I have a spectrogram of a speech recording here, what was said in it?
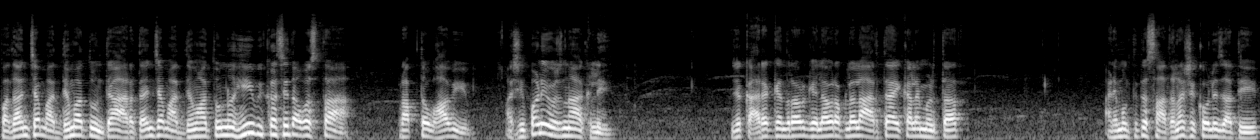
पदांच्या माध्यमातून त्या आरत्यांच्या माध्यमातूनही विकसित अवस्था प्राप्त व्हावी अशी पण योजना आखली. म्हणजे कार्यकेंद्रावर गेल्यावर आपल्याला आरत्या ऐकायला मिळतात. आणि मग तिथं साधना शिकवली जाते.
